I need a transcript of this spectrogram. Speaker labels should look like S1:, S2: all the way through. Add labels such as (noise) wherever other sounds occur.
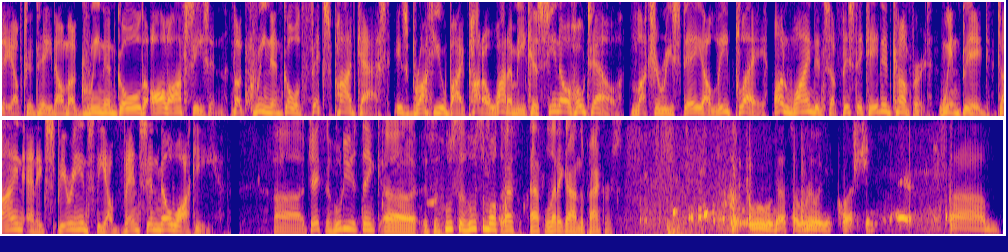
S1: Stay up to date on the green and gold all off season. The Green and Gold Fix podcast is brought to you by Potawatomi Casino Hotel. Luxury stay, elite play, unwind in sophisticated comfort. Win big, dine, and experience the events in Milwaukee.
S2: Uh, Jason, who do you think uh, is who's the, who's the most athletic guy in the Packers?
S3: Ooh, that's a really good question. Um,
